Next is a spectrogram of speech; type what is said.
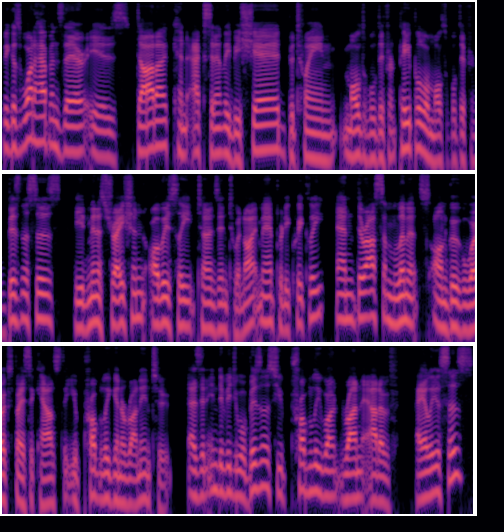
because what happens there is data can accidentally be shared between multiple different people or multiple different businesses. The administration obviously turns into a nightmare pretty quickly. And there are some limits on Google Workspace accounts that you're probably going to run into. As an individual business, you probably won't run out of aliases.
